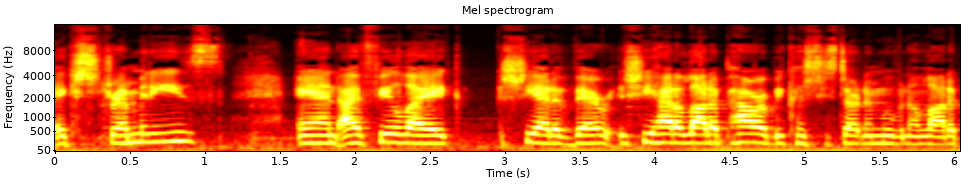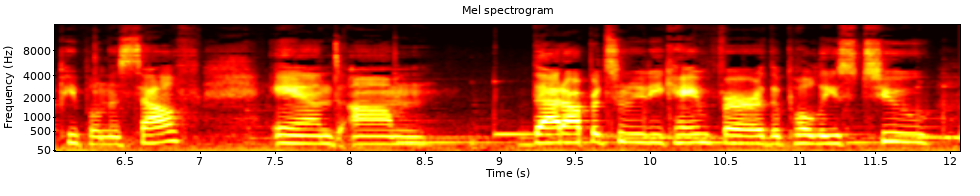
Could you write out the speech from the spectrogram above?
extremities. And I feel like she had a very she had a lot of power because she started moving a lot of people in the south and um, that opportunity came for the police to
